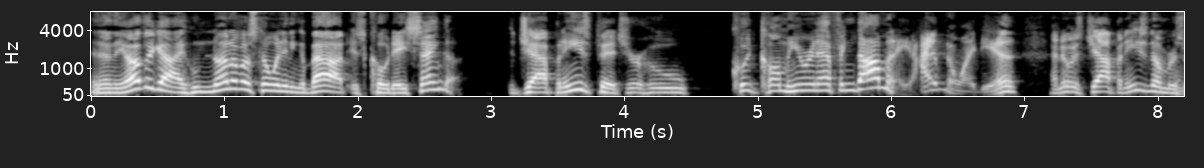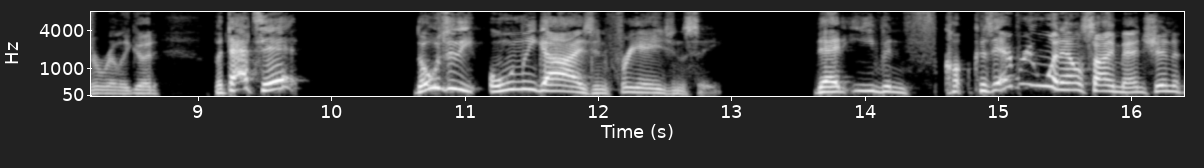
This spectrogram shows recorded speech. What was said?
And then the other guy who none of us know anything about is Kodai Senga, the Japanese pitcher who could come here and effing dominate. I have no idea. I know his Japanese numbers are really good, but that's it. Those are the only guys in free agency that even because everyone else I mentioned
